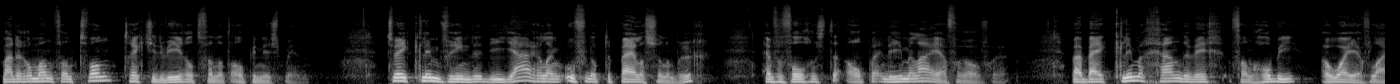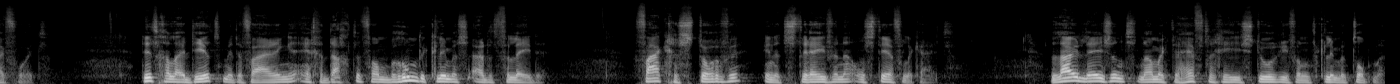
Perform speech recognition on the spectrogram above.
Maar de roman van Twan trekt je de wereld van het alpinisme in. Twee klimvrienden die jarenlang oefenen op de pijlers van een brug en vervolgens de Alpen en de Himalaya veroveren. Waarbij klimmen gaandeweg van hobby a way of life wordt. Dit geleideerd met ervaringen en gedachten van beroemde klimmers uit het verleden. Vaak gestorven in het streven naar onsterfelijkheid. Lui lezend nam ik de heftige historie van het klimmen tot me.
